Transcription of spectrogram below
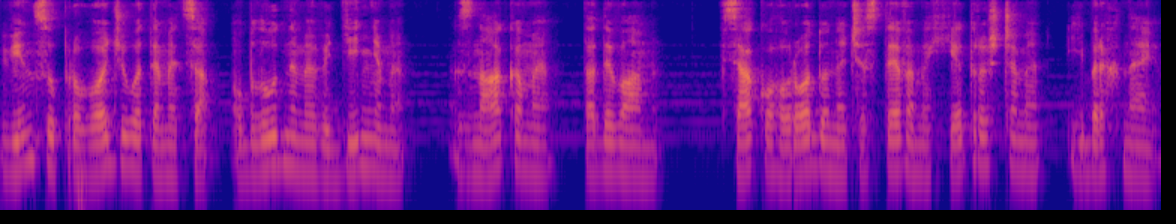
Він супроводжуватиметься облудними видіннями, знаками та дивами, всякого роду нечестивими хитрощами і брехнею.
